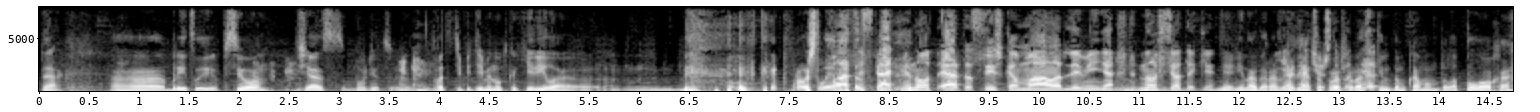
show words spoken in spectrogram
Так, а, Блицы, все. Сейчас будет 25-минутка Кирилла. как прошлый 25 раз. 25 минут это слишком мало для меня. Но все-таки. Не, не надо разгоняться. В прошлый раз с Kingdom Come было плохо.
